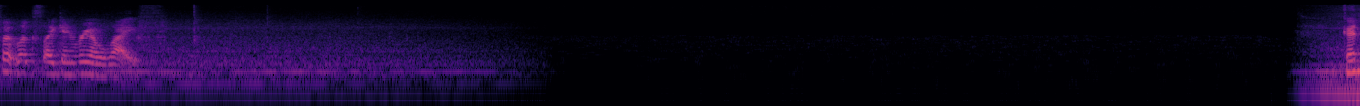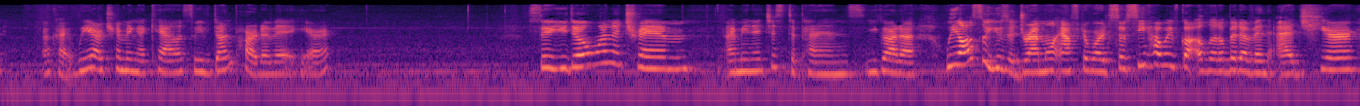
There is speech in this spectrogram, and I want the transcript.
foot looks like in real life. Good. Okay, we are trimming a callus. We've done part of it here. So you don't want to trim I mean, it just depends. You gotta, we also use a Dremel afterwards. So see how we've got a little bit of an edge here?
